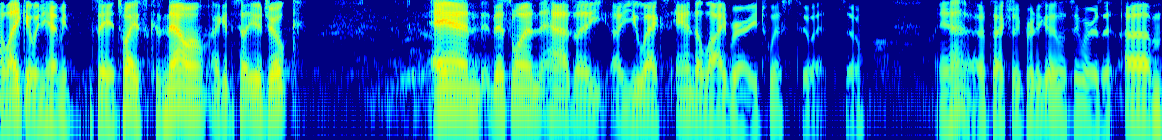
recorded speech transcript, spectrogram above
I like it when you have me say it twice because now I get to tell you a joke. And this one has a, a UX and a library twist to it. So, yeah, it's actually pretty good. Let's see, where is it? Um,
